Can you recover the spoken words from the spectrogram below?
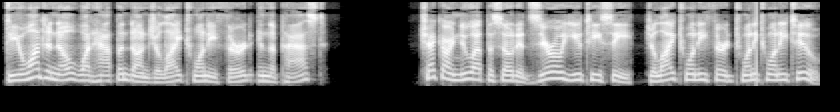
Do you want to know what happened on July 23rd in the past? Check our new episode at 0 UTC, July 23, 2022.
